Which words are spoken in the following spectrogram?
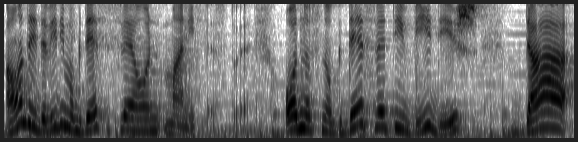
a onda i da vidimo gde se sve on manifestuje. Odnosno gde sve ti vidiš da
